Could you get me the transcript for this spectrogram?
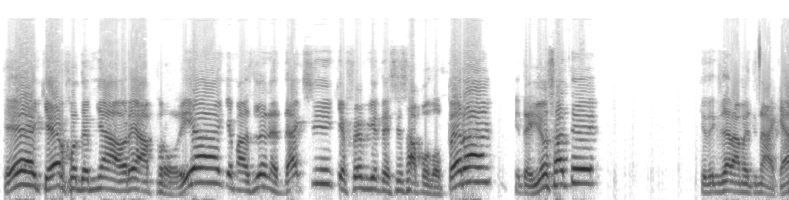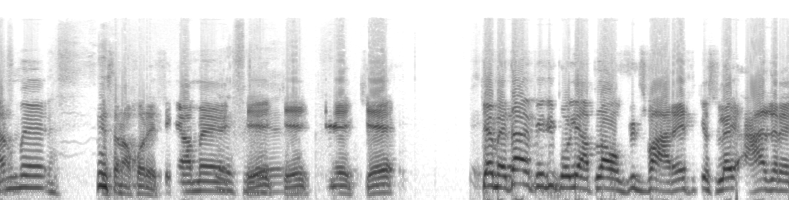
ε, και έρχονται μια ωραία πρωία και μας λένε εντάξει και φεύγετε εσείς από εδώ πέρα και τελειώσατε και δεν ξέραμε τι να κάνουμε και στεναχωρεθήκαμε Ε, και, φίλε. και, και, και. Και μετά, επειδή πολύ απλά ο Βιτ βαρέθηκε, σου λέει: Άντρε,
